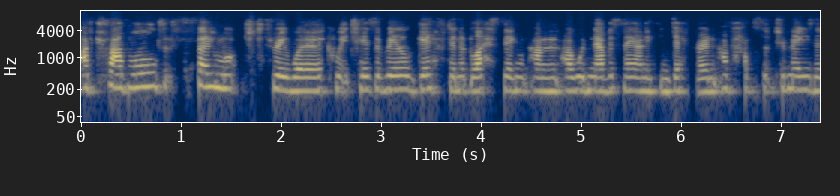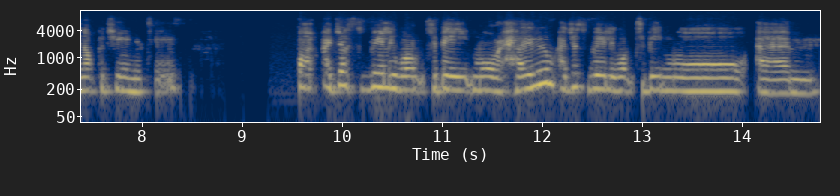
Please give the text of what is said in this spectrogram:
I've travelled so much through work, which is a real gift and a blessing, and I would never say anything different. I've had such amazing opportunities but I just really want to be more at home. I just really want to be more um,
